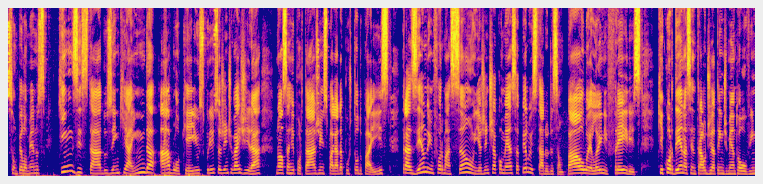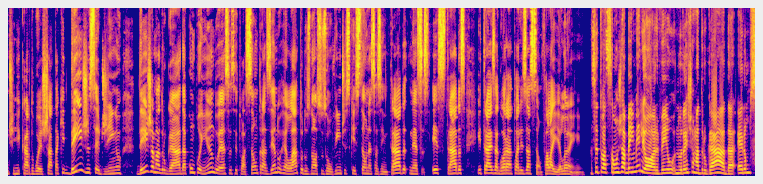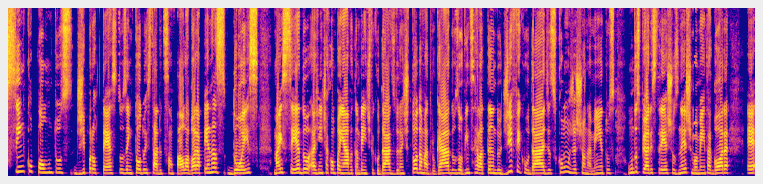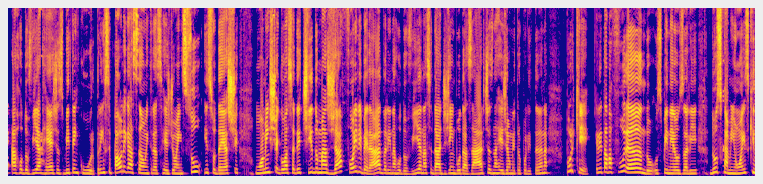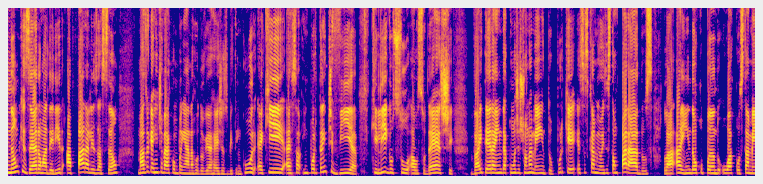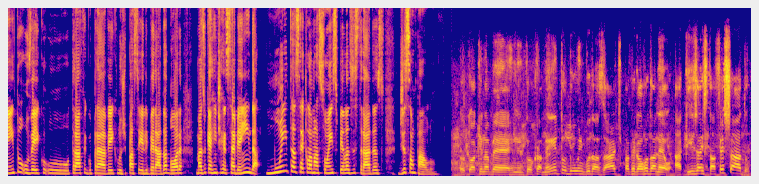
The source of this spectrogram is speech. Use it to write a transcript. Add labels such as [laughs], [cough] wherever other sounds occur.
São pelo menos 15 estados em que ainda há bloqueios, por isso a gente vai girar nossa reportagem espalhada por todo o país, trazendo informação e a gente já começa pelo estado de São Paulo. Elaine Freires, que coordena a central de atendimento ao ouvinte Ricardo Boechat, está aqui desde cedinho, desde a madrugada, acompanhando essa situação, trazendo o relato dos nossos ouvintes que estão nessas entradas, nessas estradas e traz agora a atualização. Fala aí, Elaine. A situação já bem melhor. Veio durante a madrugada, eram cinco pontos de protestos em todo o estado de São Paulo, agora apenas dois. Mais cedo a gente acompanhava também dificuldades durante toda a madrugada, os ouvintes relatando dificuldades, congestionamentos. Um dos piores trechos neste momento agora é a rodovia Regis Bittencourt, principal ligação entre as regiões sul e sudeste. Um homem chegou a ser detido, mas já foi liberado ali na rodovia, na cidade de Embu das Artes, na região metropolitana. Por quê? Ele estava furando os pneus ali dos caminhões que não quiseram aderir à paralisação mas o que a gente vai acompanhar na rodovia Regis Bittencourt é que essa importante via que liga o sul ao sudeste vai ter ainda congestionamento, porque esses caminhões estão parados lá ainda, ocupando o acostamento, o, veículo, o tráfego para veículos de passeio é liberado agora, mas o que a gente recebe ainda? Muitas reclamações pelas estradas de São Paulo. Eu tô aqui na BR, no entrocamento do Embu das Artes para pegar o Rodanel. Aqui já está fechado,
